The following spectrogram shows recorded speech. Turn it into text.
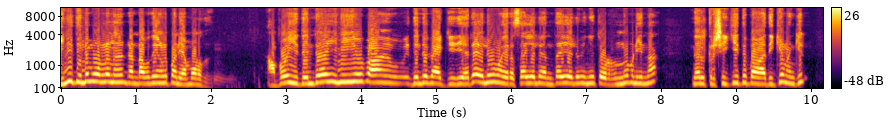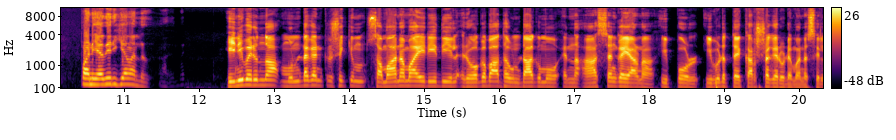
ഇനി ഇതിന്റെ മുകളിലാണ് രണ്ടാമത് ഞങ്ങൾ പണിയാൻ പോണത്. അപ്പോൾ ഇതിന്റെ ഇനി ഇതിന്റെ ബാക്ടീരിയ ആയാലും വൈറസ് ആയാലും എന്തായാലും ഇനി തുടർന്ന് പണിയുന്ന നെൽകൃഷിക്ക് ഇത് ബാധിക്കണമെങ്കിൽ പണിയാതിരിക്കുക നല്ലത്. ഇനി വരുന്ന മുണ്ടകൻ കൃഷിക്കും സമാനമായ രീതിയിൽ രോഗബാധ ഉണ്ടാകുമോ എന്ന ആശങ്കയാണ് ഇപ്പോൾ ഇവിടുത്തെ കർഷകരുടെ മനസ്സിൽ.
